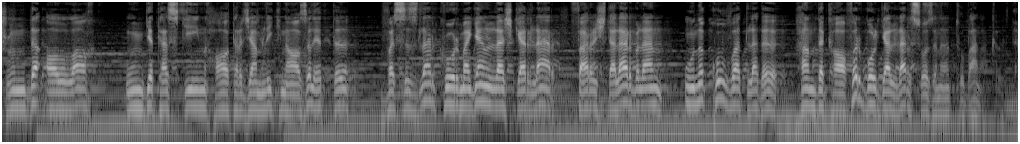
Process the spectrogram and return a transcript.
Shunda Alloh unga taskin xotirjamlik nozil etdi. Va sizlar ko'rmagan lashkarlar farishtalar bilan uni quvvatladi hamda kofir bo'lganlar so'zini tuban qildi.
